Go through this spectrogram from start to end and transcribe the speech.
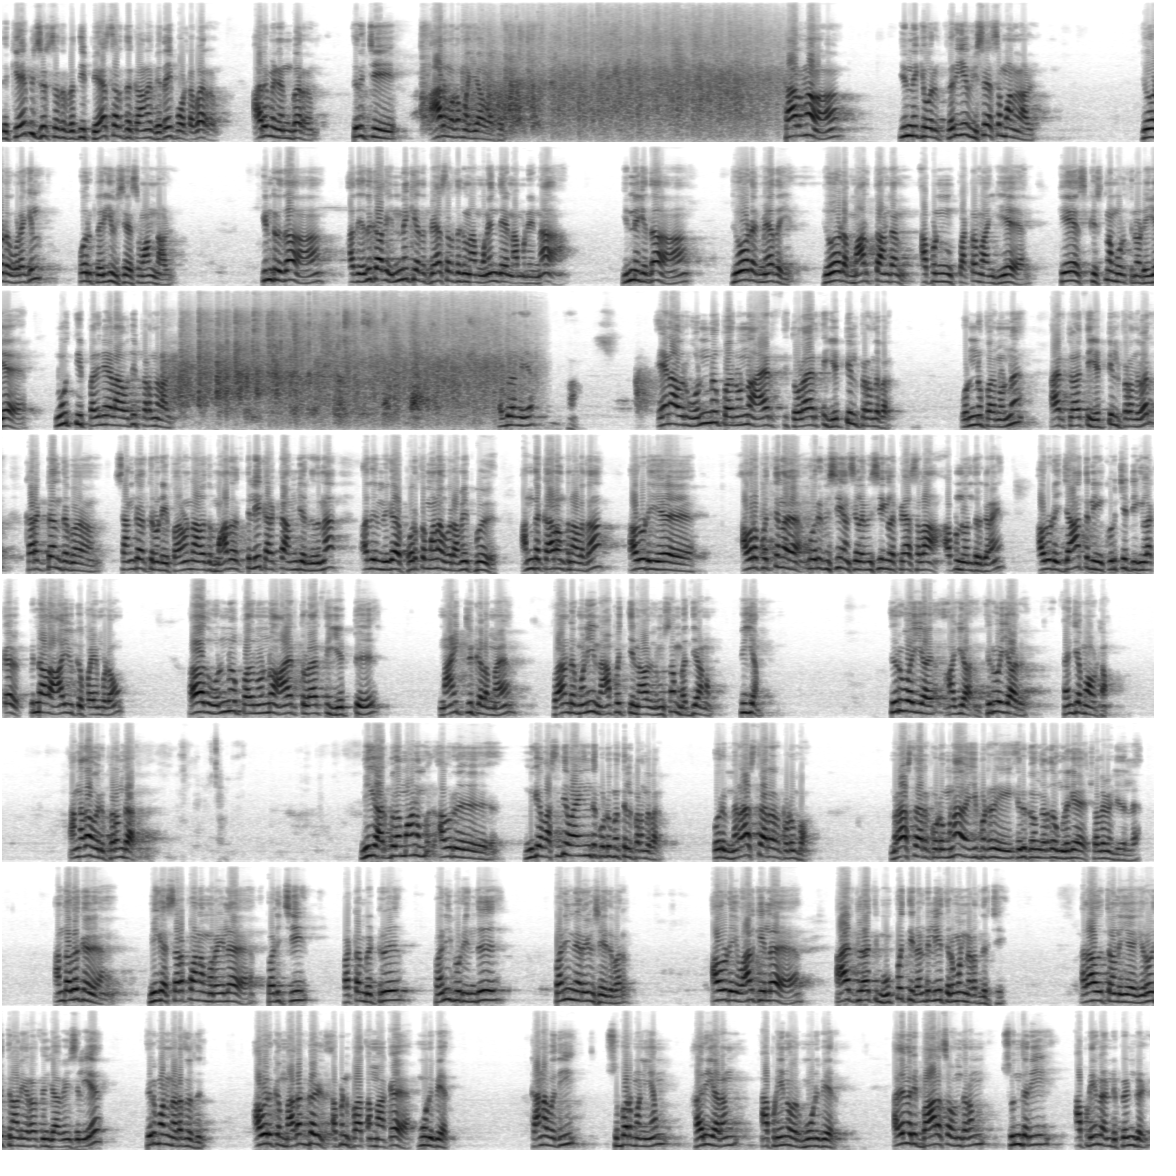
இந்த கேபி சிஸ்டத்தை பற்றி பேசுறதுக்கான விதை போட்டவர் அருமை நண்பர் திருச்சி ஆறுமுகம் ஐயா அவர்கள். காரணம் இன்னைக்கு ஒரு பெரிய விசேஷமான நாள். இதோட உலகில் ஒரு பெரிய விசேஷமான நாள். இன்று தான் அது எதுக்காக இன்னைக்கு அதை பேசுறதுக்கு நான் முனைந்தேன் அப்படின்னா இன்னைக்கு தான் ஜோட மேதை ஜோட மார்த்தாண்டன் அப்படின்னு பட்டம் வாங்கிய கே எஸ் கிருஷ்ணமூர்த்தினுடைய நூற்றி பதினேழாவது பிறந்த அப்படிதாங்க ஐயா ஆ. ஏன்னா அவர் ஒன்று பதினொன்று ஆயிரத்தி தொள்ளாயிரத்தி எட்டில் பிறந்தவர். ஒன்று பதினொன்று ஆயிரத்தி தொள்ளாயிரத்தி எட்டில் பிறந்தவர். கரெக்டாக இந்த சங்கத்தினுடைய பதினொன்றாவது மாதத்திலே கரெக்டாக அமைஞ்சிருக்குதுன்னா அது மிக பொருத்தமான ஒரு அமைப்பு. அந்த காரணத்தினால தான் அவருடைய அவரை பற்றின ஒரு விஷயம் சில விஷயங்களை பேசலாம் அப்படின்னு வந்திருக்கிறேன். அவருடைய ஜாத்தை நீங்கள் குறிச்சிட்டிங்களாக்க பின்னால் ஆய்வுக்கு பயன்படும். அதாவது ஒன்று பதினொன்று ஆயிரத்தி தொள்ளாயிரத்தி எட்டு ஞாயிற்றுக்கிழமை பன்னெண்டு மணி நாற்பத்தி நாலு நிமிஷம் மத்தியானம் பிஎம் திருவையா ஐயா திருவையாறு தஞ்சை மாவட்டம். அங்கே தான் அவர் பிறந்தார். மிக அற்புதமான அவர் மிக வசதி வாய்ந்த குடும்பத்தில் பிறந்தவர். ஒரு மிராஸ்தாரர் குடும்பம். மிராஸ்தாரர் குடும்பம்னா இப்படி இருக்குங்கிறது உங்களுக்கு சொல்ல வேண்டியதில்லை. அந்த அளவுக்கு மிக சிறப்பான முறையில் படித்து பட்டம் பெற்று பணிபுரிந்து பணி நிறைவு செய்தவர். அவருடைய வாழ்க்கையில் ஆயிரத்தி தொள்ளாயிரத்தி முப்பத்தி ரெண்டுலேயே திருமணம் நடந்துருச்சு. அதாவது தன்னுடைய இருபத்தி நாலு இருபத்தஞ்சா வயசுலேயே திருமணம் நடந்தது. அவருக்கு மகன்கள் அப்படின்னு பார்த்தோமாக்க மூணு பேர். கணபதி சுப்பிரமணியம் ஹரிஹரன் அப்படின்னு ஒரு மூணு பேர். அதே மாதிரி பாலசவுந்தரம் சுந்தரி அப்படின்னு ரெண்டு பெண்கள்.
